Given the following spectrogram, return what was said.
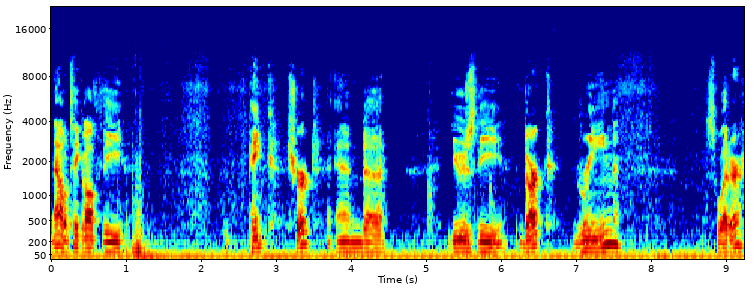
Now we'll take off the pink shirt and uh, use the dark green sweater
